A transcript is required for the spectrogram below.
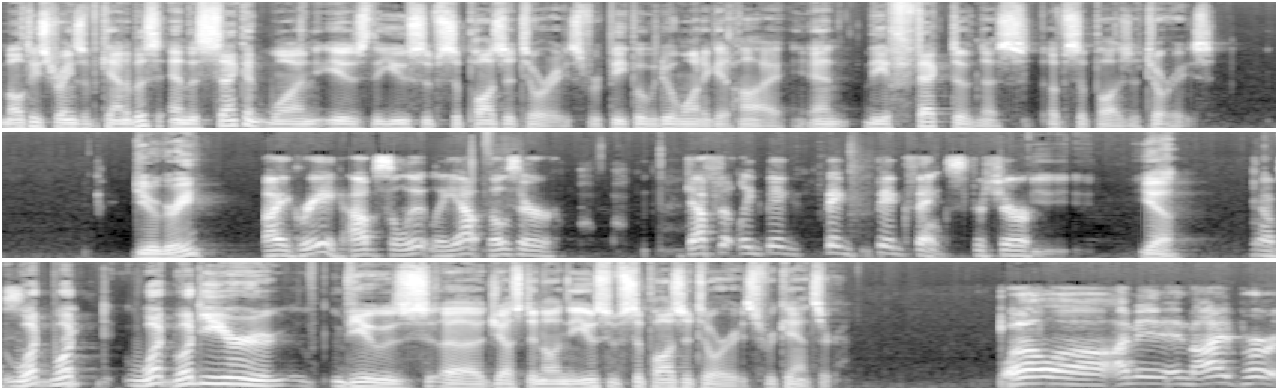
multi strains of cannabis, and the second one is the use of suppositories for people who don't want to get high, and the effectiveness of suppositories. Do you agree? I agree, absolutely. Yeah, those are definitely big, big, big things for sure. Yeah. Absolutely. What what what what are your views, uh, Justin, on the use of suppositories for cancer? Well, uh, I mean, in my per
